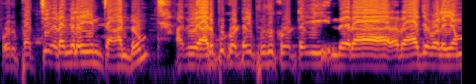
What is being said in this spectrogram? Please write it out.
ஒரு பத்து இடங்களையும் தாண்டும். அது அருப்புக்கோட்டை புதுக்கோட்டை இந்த ரா- ராஜபாளையம்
